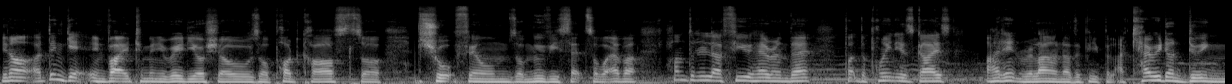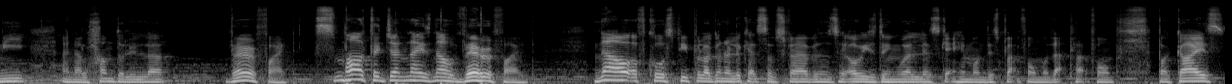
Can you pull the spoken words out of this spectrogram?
you know, I didn't get invited to many radio shows or podcasts or short films or movie sets or whatever. Alhamdulillah, a few here and there. But the point is, guys, I didn't rely on other people. I carried on doing me, and Alhamdulillah, verified. Smart Jannah is now verified. Now, of course, people are going to look at subscribers and say, oh, he's doing well, let's get him on this platform or that platform. But guys,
